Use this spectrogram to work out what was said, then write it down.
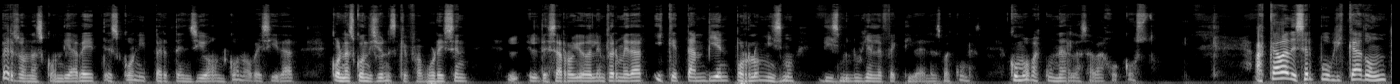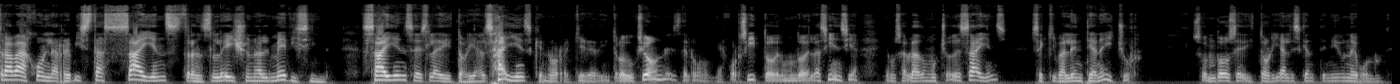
personas con diabetes, con hipertensión, con obesidad, con las condiciones que favorecen el desarrollo de la enfermedad y que también por lo mismo disminuyen la efectividad de las vacunas. ¿Cómo vacunarlas a bajo costo? Acaba de ser publicado un trabajo en la revista Science Translational Medicine. Science es la editorial Science, que no requiere de introducción, es de lo mejorcito del mundo de la ciencia. Hemos hablado mucho de Science es equivalente a Nature. Son dos editoriales que han tenido una evolución,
